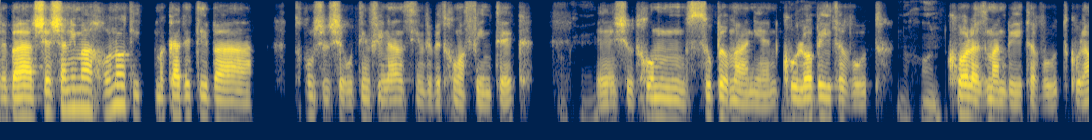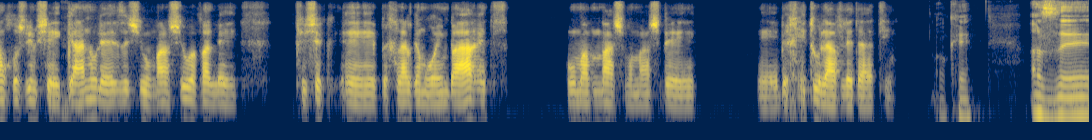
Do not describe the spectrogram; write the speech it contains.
ובשש שנים האחרונות התמקדתי בתחום של שירותים פיננסיים ובתחום הפינטק, okay. אוקיי. שהוא תחום סופר מעניין, נכון. כולו בהתהוות, נכון. כל הזמן בהתהוות, כולם חושבים שהגענו לאיזשהו משהו, אבל כפי שבכלל גם רואים בארץ, הוא ממש ממש אה, בחיתוליו לדעתי. אוקיי. אז אה,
